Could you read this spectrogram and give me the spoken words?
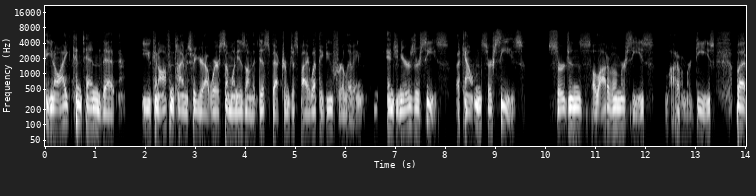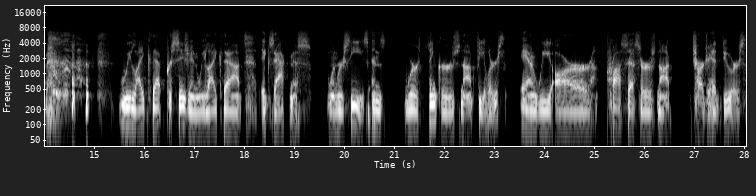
you know, I contend that you can oftentimes figure out where someone is on the DISC spectrum just by what they do for a living. Engineers are C's, accountants are C's, surgeons, a lot of them are C's, a lot of them are D's, but we like that precision. We like that exactness when we're C's. And we're thinkers, not feelers. And we are processors, not charge ahead doers.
